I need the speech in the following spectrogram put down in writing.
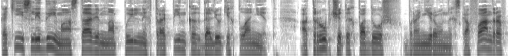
Какие следы мы оставим на пыльных тропинках далеких планет, от рубчатых подошв бронированных скафандров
